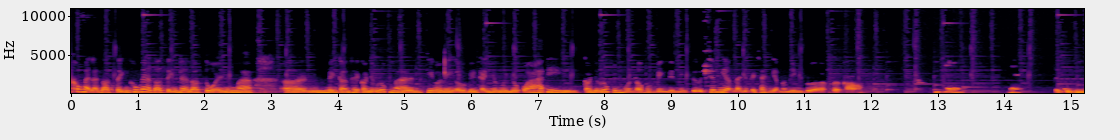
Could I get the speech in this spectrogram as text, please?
không phải là do tính không biết là do tính hay là do tuổi nhưng mà ờ, mình cảm thấy có những lúc mà khi mà mình ở bên cạnh nhiều người nhiều quá thì có những lúc mình muốn ở một mình để mình tự chiêm nghiệm lại những cái trải nghiệm mà mình vừa vừa có. À, à, cũng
